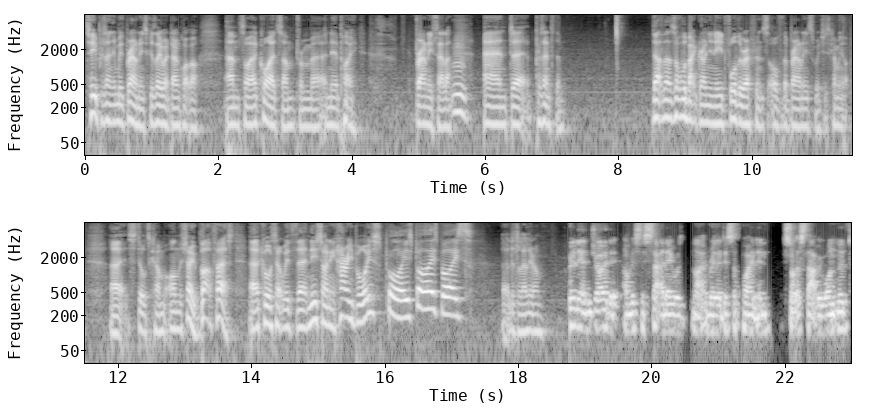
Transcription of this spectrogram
to present him with brownies because they went down quite well. Um, so I acquired some from uh, a nearby brownie seller and uh, presented them. That, that's all the background you need for the reference of the brownies, which is coming up. Uh, still to come on the show. But first, uh, caught up with uh, new signing Harry Boyes boys, boys, boys. a little earlier on. really enjoyed it. Obviously, Saturday was like really disappointing. It's not the start we wanted,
